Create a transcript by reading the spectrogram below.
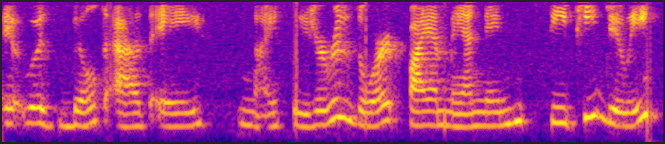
it was built as a nice leisure resort by a man named C.P. Dewey.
